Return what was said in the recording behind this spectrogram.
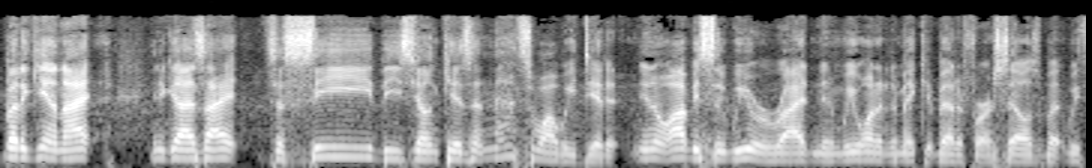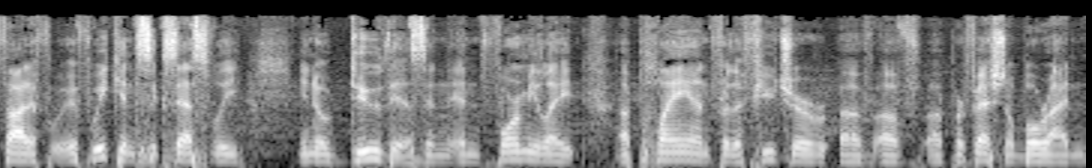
but again, I you guys, I to see these young kids, and that's why we did it. You know, obviously we were riding and we wanted to make it better for ourselves, but we thought if if we can successfully, you know, do this and, and formulate a plan for the future of, of, of professional bull riding,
